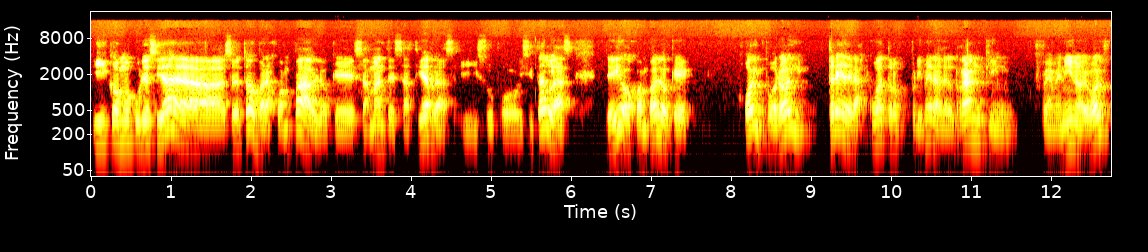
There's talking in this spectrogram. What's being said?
Y como curiosidad, sobre todo para Juan Pablo, que es amante de esas tierras y supo visitarlas, te digo, Juan Pablo, que hoy por hoy, tres de las cuatro primeras del ranking femenino de golf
